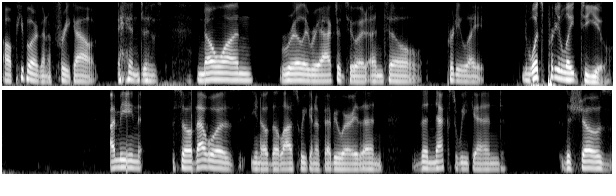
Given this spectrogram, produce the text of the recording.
oh, people are going to freak out, and just no one really reacted to it until pretty late. what's pretty late to you? I mean, so that was, you know, the last weekend of February. Then the next weekend, the shows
